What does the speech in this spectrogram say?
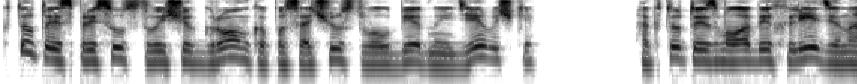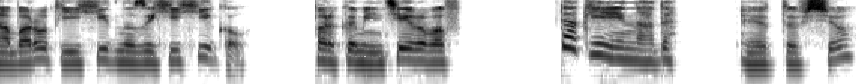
Кто-то из присутствующих громко посочувствовал бедной девочке, а кто-то из молодых леди, наоборот, ехидно захихикал, прокомментировав «Так ей и надо». «Это все?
